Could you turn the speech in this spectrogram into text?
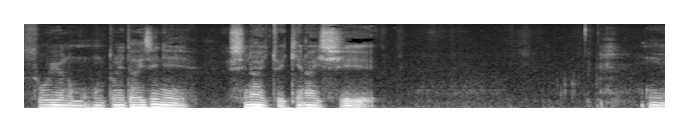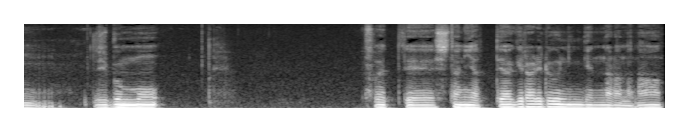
そういうのも本当に大事にしないといけないしうん。自分もそうやって下にやってあげられる人間ならだなっ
